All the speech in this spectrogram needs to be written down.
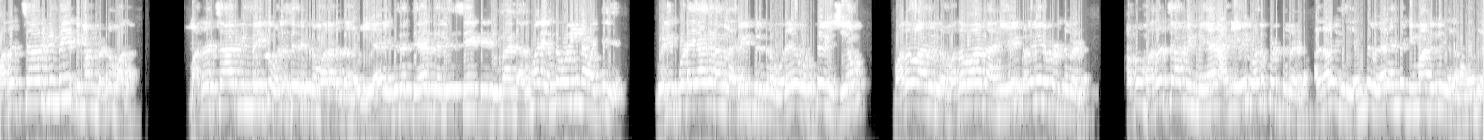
மதச்சார்பின்மையை டிமாண்ட் பண்ற மாநாடு. மதச்சார்பின்மைக்கு வலு சேர்க்கிற மாநாடு தான் ஒழிய இதுல தேர்தல் சீட்டு டிமாண்ட் அது மாதிரி எந்த கோரிக்கையும் நான் வைக்கலையே. வெளிப்படையாக நாங்கள் அறிவித்திருக்கிற ஒரே ஒற்றை விஷயம் மதவாத மதவாத அணியை பலவீனப்படுத்த வேண்டும். அப்போ மதச்சார்பின்மையை அணியை வலுப்படுத்த வேண்டும். அதனால இது எந்த வேற எந்த டிமாண்டுகளும் இல்லை நம்ம வந்து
